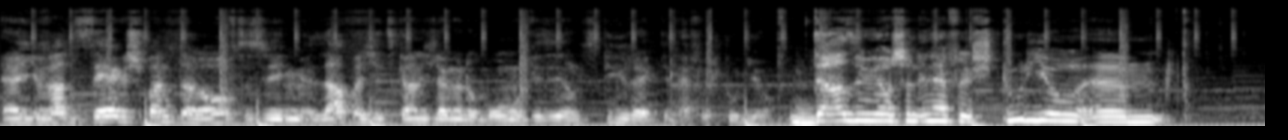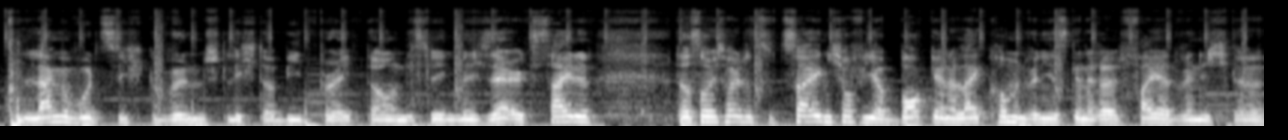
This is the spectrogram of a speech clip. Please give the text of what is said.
Äh, ihr wart sehr gespannt darauf, deswegen laber ich jetzt gar nicht lange drum rum und wir sehen uns direkt in FL Studio. Da sind wir auch schon in FL Studio. Ähm, lange wurde es sich gewünscht, Lichterbeat Breakdown. Deswegen bin ich sehr excited, das euch heute zu zeigen. Ich hoffe, ihr habt Bock. Gerne Like, Comment, wenn ihr es generell feiert, wenn ich äh,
